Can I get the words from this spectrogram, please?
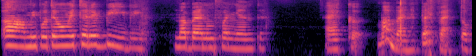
Ah, mi potevo mettere Bibi. Vabbè, non fa niente. Ecco, va bene, perfetto.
